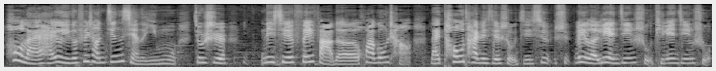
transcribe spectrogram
后来还有一个非常惊险的一幕，就是那些非法的化工厂来偷他这些手机，是是为了炼金属、提炼金属，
